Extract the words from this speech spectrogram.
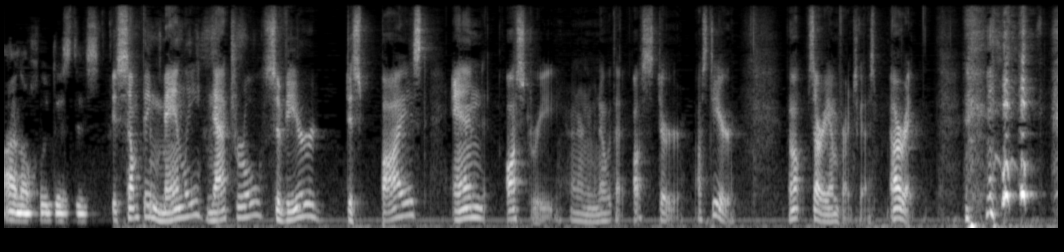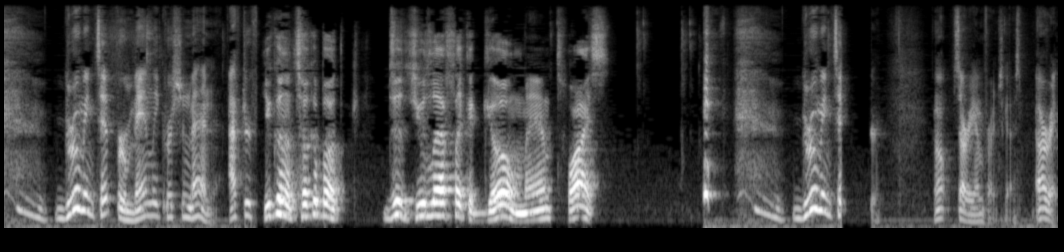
I don't know who does this. Is something manly, natural, severe, despised, and austere. I don't even know what that austere, austere Oh, sorry, I'm French, guys. All right. Grooming tip for manly Christian men. After you're gonna talk about, dude, you laughed like a girl, man, twice. Grooming tip. Oh, sorry, I'm French, guys. All right.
